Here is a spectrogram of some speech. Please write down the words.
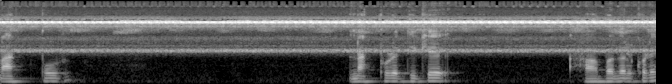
নাগপুর নাগপুরের দিকে হাওয়া বদল করে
